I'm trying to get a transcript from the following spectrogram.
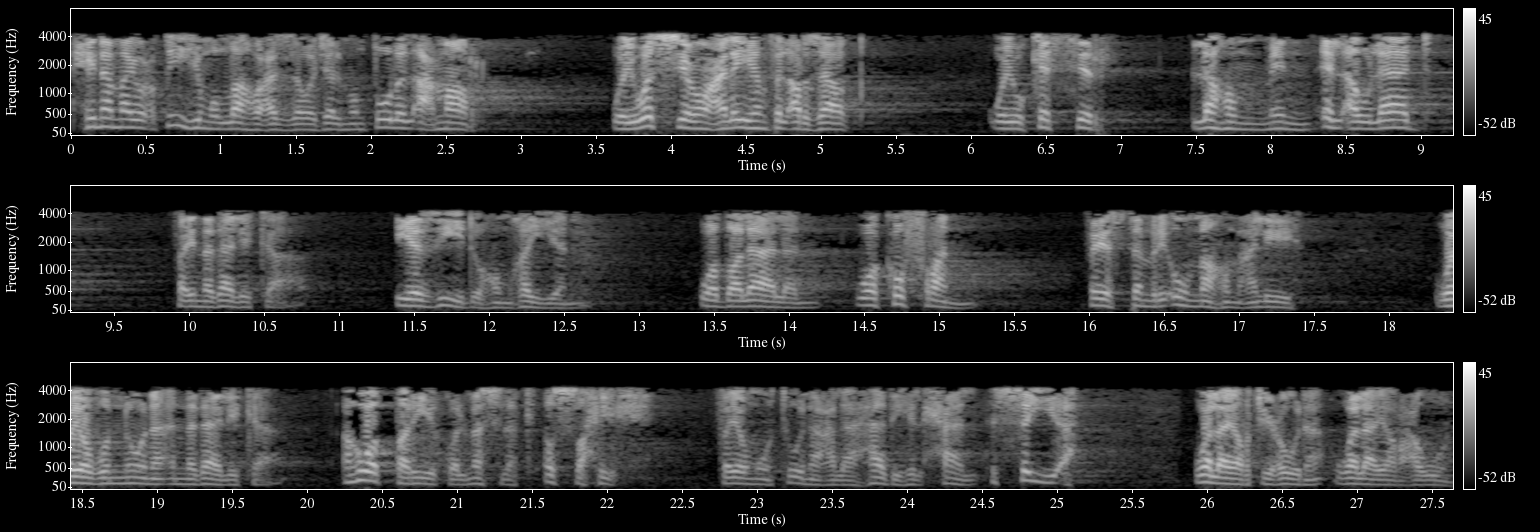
حينما يعطيهم الله عز وجل من طول الأعمار ويوسع عليهم في الأرزاق ويكثر لهم من الأولاد فإن ذلك يزيدهم غيا وضلالا وكفرا فيستمرئون ما هم عليه ويظنون أن ذلك هو الطريق والمسلك الصحيح فيموتون على هذه الحال السيئة ولا يرجعون ولا يرعون.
